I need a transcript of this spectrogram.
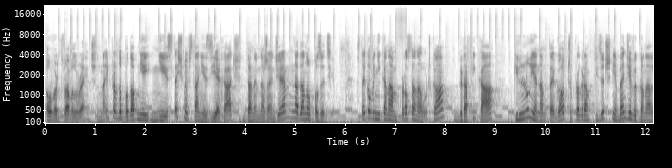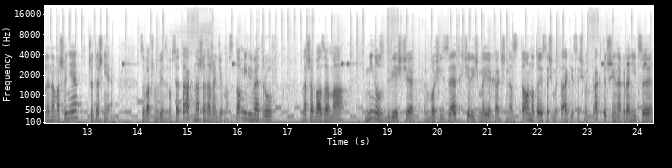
over Travel Range. Najprawdopodobniej nie jesteśmy w stanie zjechać danym narzędziem na daną pozycję. Z tego wynika nam prosta nauczka. Grafika pilnuje nam tego, czy program fizycznie będzie wykonalny na maszynie, czy też nie. Zobaczmy więc w offsetach. Nasze narzędzie ma 100 mm, nasza baza ma minus 200 w osi Z. Chcieliśmy jechać na 100, no to jesteśmy tak, jesteśmy praktycznie na granicy.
